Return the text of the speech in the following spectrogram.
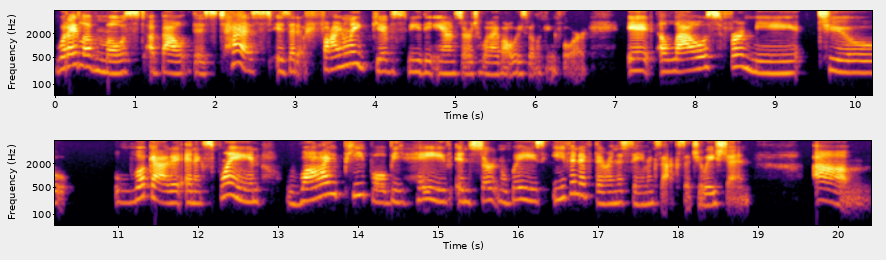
what I love most about this test is that it finally gives me the answer to what I've always been looking for. It allows for me to look at it and explain why people behave in certain ways, even if they're in the same exact situation. Um,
